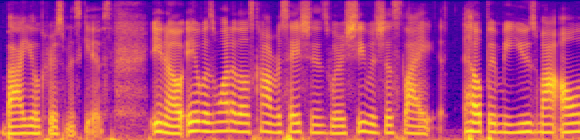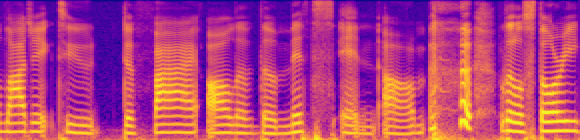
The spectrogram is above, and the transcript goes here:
buy your Christmas gifts. You know, it was one of those conversations where she was just like helping me use my own logic to defy all of the myths and um, little story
